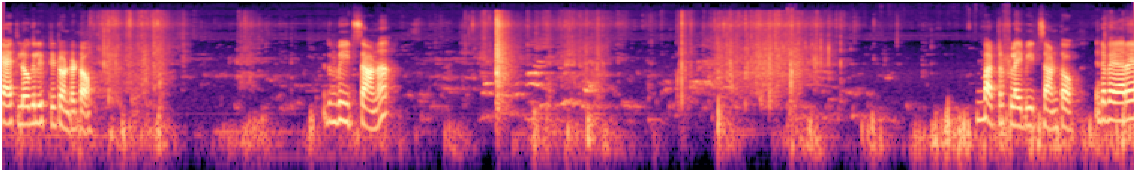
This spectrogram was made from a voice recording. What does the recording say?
കാറ്റലോഗിൽ ഇട്ടിട്ടുണ്ട് കേട്ടോ ഇത് ബീഡ്സ് ആണ്. ബട്ടർഫ്ലൈ ബീഡ്സ് ആണ് കേട്ടോ ഇതിന്റെ വേറെ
